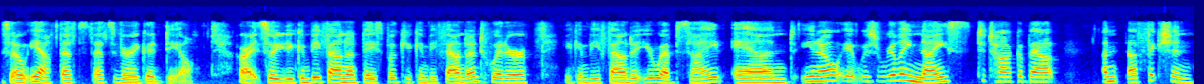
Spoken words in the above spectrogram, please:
so yeah, that's that's a very good deal. All right, so you can be found on Facebook, you can be found on Twitter, you can be found at your website, and you know it was really nice to talk about a, a fiction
